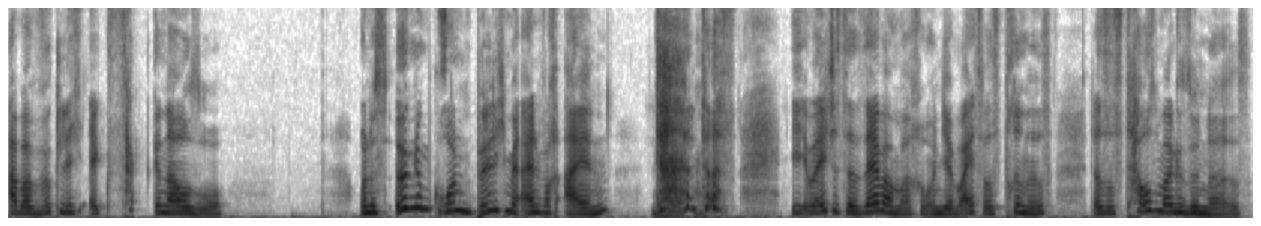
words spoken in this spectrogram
aber wirklich exakt genauso. Und aus irgendeinem Grund bilde ich mir einfach ein, dass, weil ich das ja selber mache und ja weiß, was drin ist, dass es tausendmal gesünder ist.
